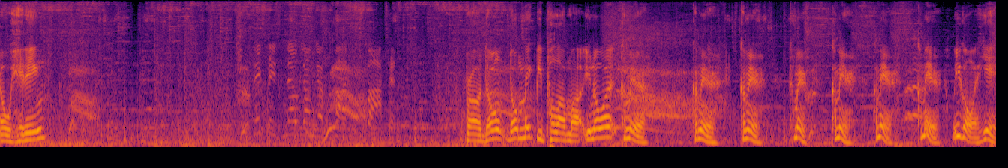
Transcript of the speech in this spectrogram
No hitting. Bro, don't don't make me pull out my. You know what? Come here. Come here. Come here. Come here. Come here. Come here. Come here. Where you going? Yeah.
